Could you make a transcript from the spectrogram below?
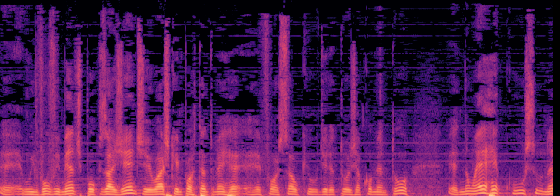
Eh, o envolvimento de poucos agentes, eu acho que é importante também re reforçar o que o diretor já comentou, eh, não é recurso né,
